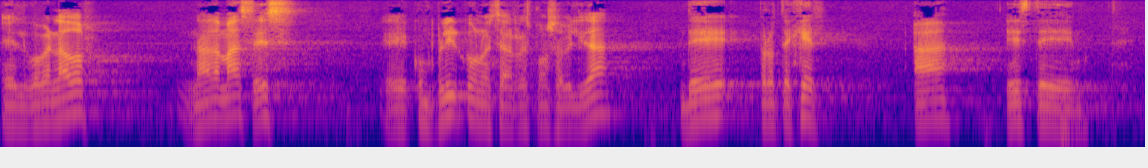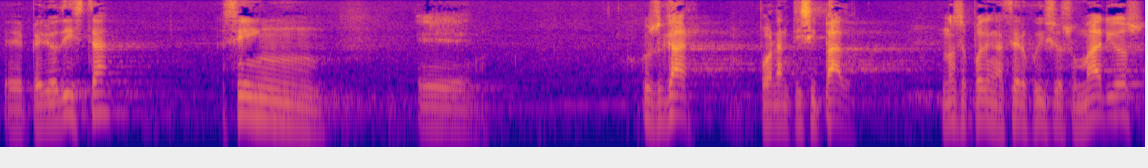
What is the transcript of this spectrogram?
el gobernador, nada más es eh, cumplir con nuestra responsabilidad de proteger a este eh, periodista sin eh, juzgar por anticipado. No se pueden hacer juicios sumarios,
